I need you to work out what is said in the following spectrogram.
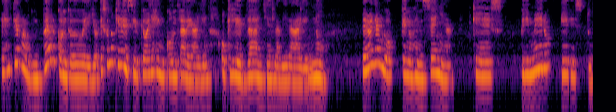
Es que romper con todo ello. Eso no quiere decir que vayas en contra de alguien o que le dañes la vida a alguien. No. Pero hay algo que nos enseña que es, primero eres tú.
